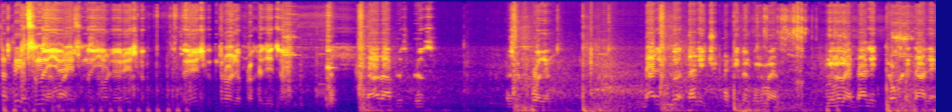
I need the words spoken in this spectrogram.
Пацаны, я речь контроля, речь, речь контроля, проходите. Да, да, плюс-плюс. Вже в полі. Далі, далі чуть накидав міномет. Міномет, далі, трохи далі.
